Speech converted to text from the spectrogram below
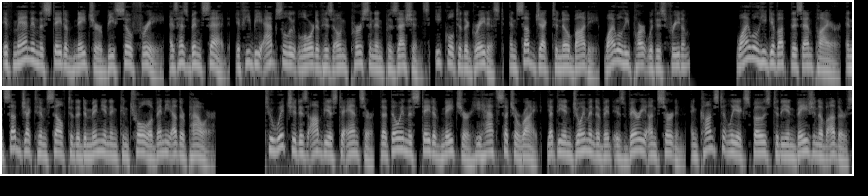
If man in the state of nature be so free, as has been said, if he be absolute lord of his own person and possessions, equal to the greatest, and subject to no body, why will he part with his freedom? Why will he give up this empire, and subject himself to the dominion and control of any other power? To which it is obvious to answer, that though in the state of nature he hath such a right, yet the enjoyment of it is very uncertain, and constantly exposed to the invasion of others,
